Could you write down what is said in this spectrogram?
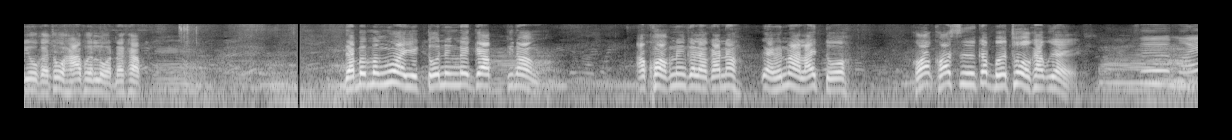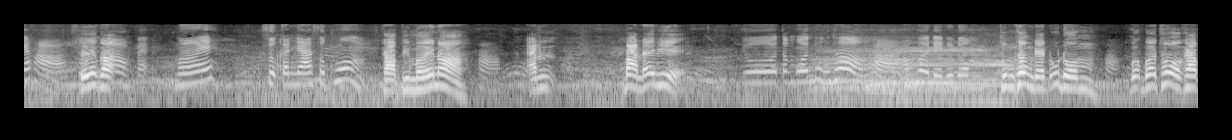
อยู่กับโทรหาเพิ่นโหลดนะครับเดี๋ยวเบิ่งเบิ่งงัวอีกตัวหนึ่งนะครับพี่น้อง เอาขอกหนึงก็แล้วกันเนาะเอ้อยเพิ่นมาหลายตัว ขอขอซื้อกับเบอร์โทรครับเอ้อยคือเมยค่ะคือยังก็098เมย สุกัญญาสุขหุ้มครับพี่เหมยเนาะค่ะอันบ้านไหนพี่ อยู่ตำบลทุ่งเทิงค่ะอำเภอเดชอุดม ทุ่งเทิงเดชอุดม ค่ะ เบอร์เบอร์โทรครับ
